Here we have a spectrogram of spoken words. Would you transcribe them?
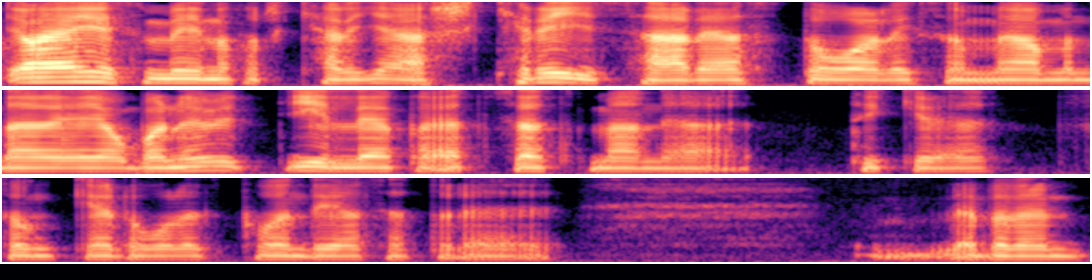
Jag är ju som i någon sorts karriärskris här där jag står liksom, ja men där jag jobbar nu gillar jag på ett sätt men jag tycker det funkar dåligt på en del sätt och det jag behöver en,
